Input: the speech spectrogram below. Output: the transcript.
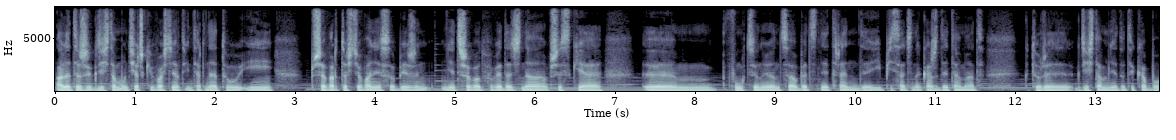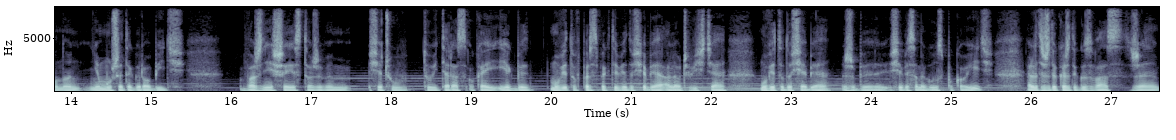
Ale też gdzieś tam ucieczki właśnie od internetu i przewartościowanie sobie, że nie trzeba odpowiadać na wszystkie funkcjonujące obecnie trendy i pisać na każdy temat, który gdzieś tam mnie dotyka, bo no, nie muszę tego robić. Ważniejsze jest to, żebym się czuł tu i teraz ok. I jakby mówię to w perspektywie do siebie, ale oczywiście mówię to do siebie, żeby siebie samego uspokoić, ale też do każdego z Was, że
